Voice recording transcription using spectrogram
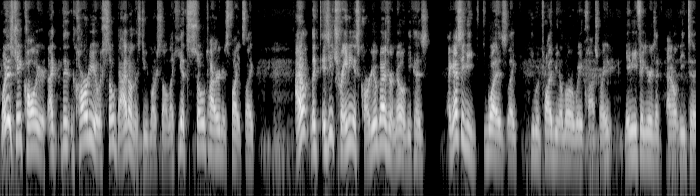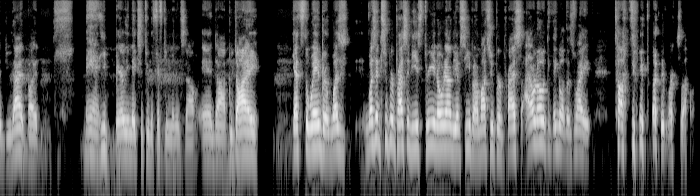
What is Jay Collier? Like the cardio is so bad on this dude, Marcel. Like he gets so tired in his fights. Like I don't like. Is he training his cardio guys or no? Because I guess if he was like he would probably be in a lower weight class, right? Maybe he figures like I don't need to do that, but man, he barely makes it through the 15 minutes now. And uh Buday gets the win, but it was it wasn't super impressive. He's 3 and 0 now in the UFC, but I'm not super impressed. I don't know what to think about this fight. Talk to me about it, Marcel.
